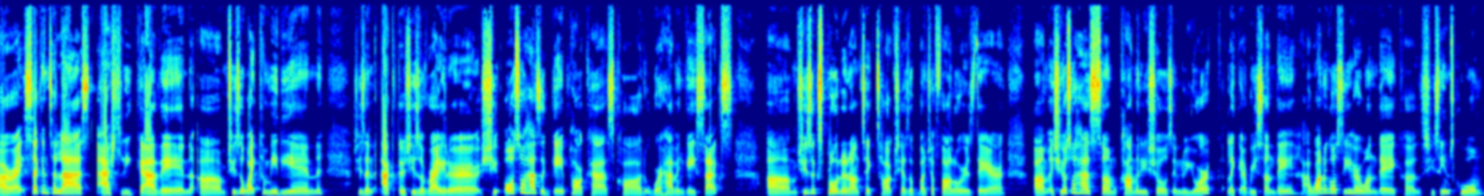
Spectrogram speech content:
All right. Second to last, Ashley Gavin. Um, she's a white comedian. She's an actor. She's a writer. She also has a gay podcast called We're Having Gay Sex. Um, she's exploded on TikTok. She has a bunch of followers there. Um, and she also has some comedy shows in New York, like every Sunday. I want to go see her one day because she seems cool.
